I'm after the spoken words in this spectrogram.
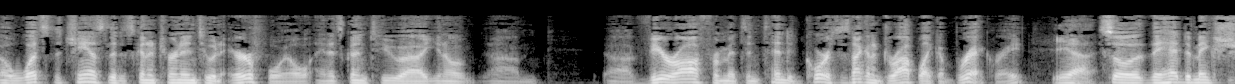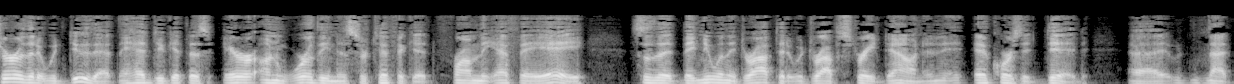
uh, what's the chance that it's going to turn into an airfoil and it's going to, uh, you know, um, uh, veer off from its intended course? It's not going to drop like a brick, right? Yeah. So they had to make sure that it would do that. They had to get this air unworthiness certificate from the FAA so that they knew when they dropped it, it would drop straight down. And it, of course it did. Uh, not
